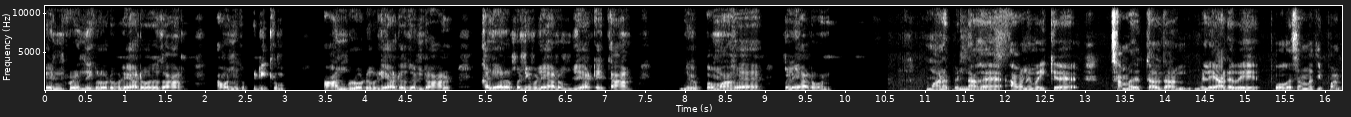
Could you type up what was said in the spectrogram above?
பெண் குழந்தைகளோடு விளையாடுவது தான் அவனுக்கு பிடிக்கும். ஆண்களோடு விளையாடுவதென்றால் கல்யாணம் பண்ணி விளையாடும் விளையாட்டை தான் விருப்பமாக விளையாடுவான். மணப்பெண்ணாக அவனை வைக்க சம்மதித்தால்தான் விளையாடவே போக சம்மதிப்பான்.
